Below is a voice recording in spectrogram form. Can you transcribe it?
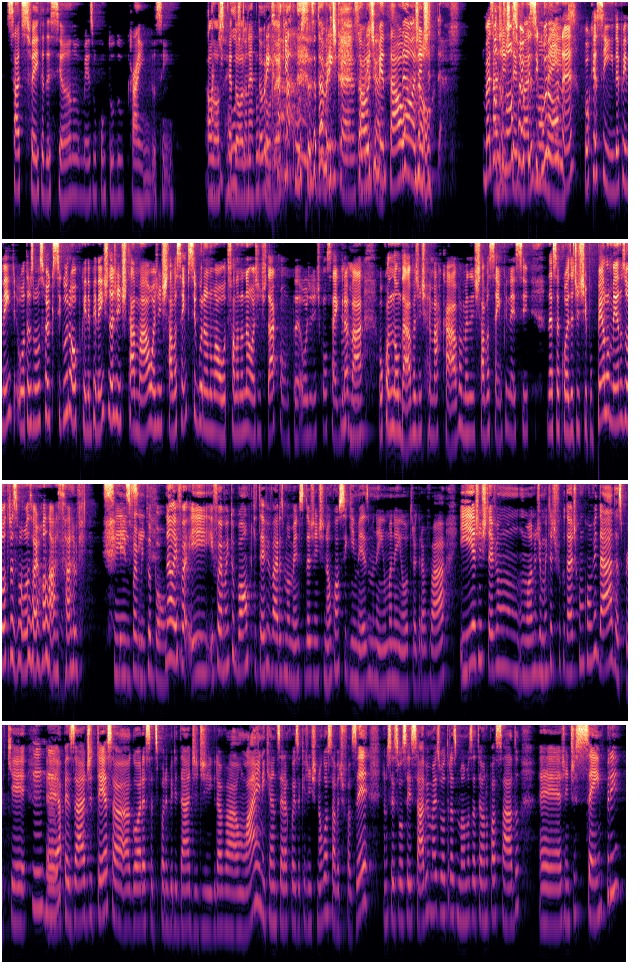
satisfeita desse ano, mesmo com tudo caindo, assim. Ao A nosso que redor. custo, né? Tô brincando. É que custa, Tô exatamente. brincando, tô Saúde brincando. mental. Não, a gente. Mas outras mãos foi o que segurou, momentos. né? Porque assim, independente. Outras mãos foi o que segurou. Porque independente da gente estar mal, a gente estava sempre segurando uma outra, falando, não, a gente dá conta. Hoje a gente consegue Uhum. gravar. Ou quando não dava, a gente remarcava, mas a gente estava sempre nesse, nessa coisa de tipo, pelo menos outras mãos vai rolar, sabe? Sim, Isso foi sim. muito bom. Não, e foi, e, e foi muito bom, porque teve vários momentos da gente não conseguir mesmo, nenhuma nem outra, gravar. E a gente teve um, um ano de muita dificuldade com convidadas, porque Uhum. é, apesar de ter essa, agora essa disponibilidade de gravar online, que antes era coisa que a gente não gostava de fazer, eu não sei se vocês sabem, mas o Outras Mamas até o ano passado, é, a gente sempre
